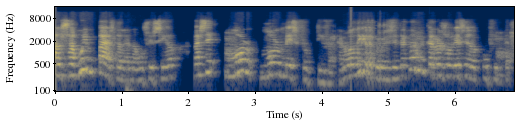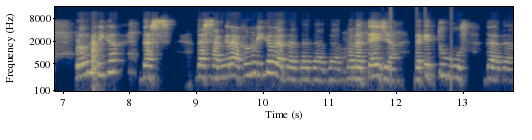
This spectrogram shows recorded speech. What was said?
el següent pas de la negociació va ser molt, molt més fructífer, que no vol dir que es posessin d'acord que resolguessin el conflicte, però una mica de, de sangrar, fer una mica de, de, de, de, de, de neteja d'aquest humus de, de,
